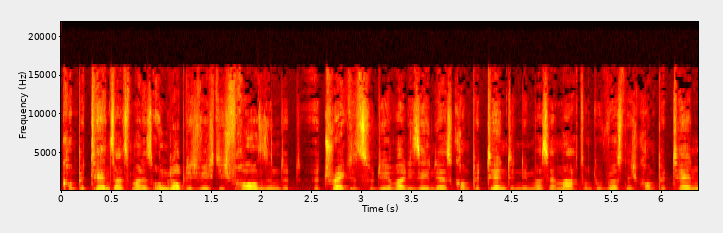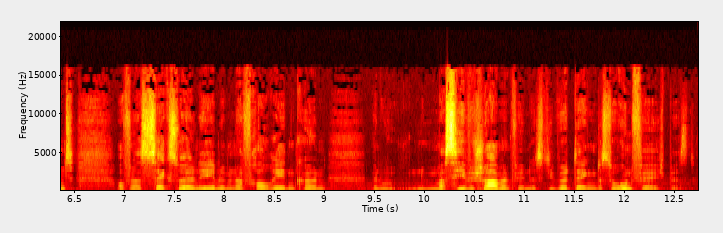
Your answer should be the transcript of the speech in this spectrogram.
Kompetenz als Mann ist unglaublich wichtig. Frauen sind attracted zu dir, weil die sehen, der ist kompetent in dem, was er macht. Und du wirst nicht kompetent auf einer sexuellen Ebene mit einer Frau reden können, wenn du eine massive Scham empfindest. Die wird denken, dass du unfähig bist,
